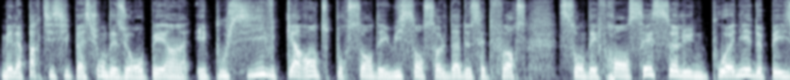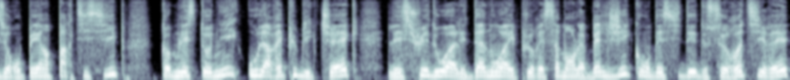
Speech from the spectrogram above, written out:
mais la participation des Européens est poussive. 40% des 800 soldats de cette force sont des Français. Seule une poignée de pays européens participent, comme l'Estonie ou la République tchèque. Les Suédois, les Danois et plus récemment la Belgique ont décidé de se retirer.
